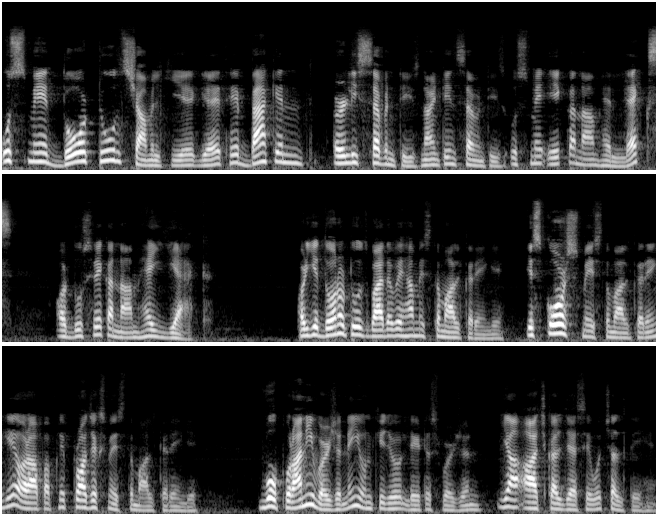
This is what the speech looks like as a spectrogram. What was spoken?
اس میں دو ٹولز شامل کیے گئے تھے back in early seventies nineteen seventies اس میں ایک کا نام ہے لیکس اور دوسرے کا نام ہے ییک اور یہ دونوں ٹولز بائی وے ہم استعمال کریں گے. اس کورس میں استعمال کریں گے اور آپ اپنے پروجیکٹس میں استعمال کریں گے. وہ پرانی ورژن نہیں، ان کی جو لیٹسٹ ورژن یا آج کل جیسے وہ چلتے ہیں.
